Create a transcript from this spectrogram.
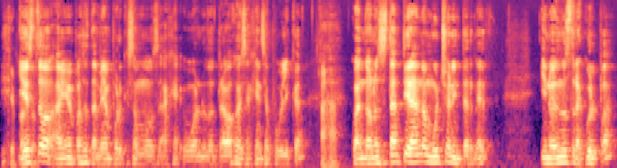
Y esto a mí me pasa también porque somos, bueno, trabajo esa agencia pública. Ajá. Cuando nos están tirando mucho en internet y no es nuestra culpa,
